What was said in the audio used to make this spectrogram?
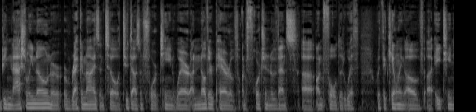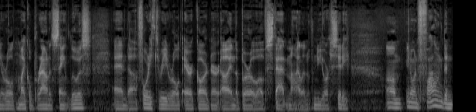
be nationally known or, or recognized until 2014, where another pair of unfortunate events uh, unfolded with with the killing of 18 uh, year old Michael Brown in St. Louis and 43 uh, year old Eric Gardner uh, in the borough of Staten Island of New York City. Um, you know, and following the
